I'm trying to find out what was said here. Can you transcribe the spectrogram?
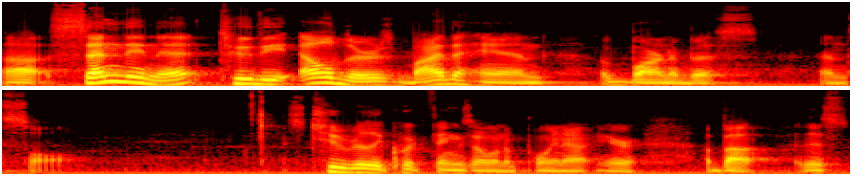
uh, sending it to the elders by the hand of Barnabas and Saul. It's two really quick things I want to point out here about this,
